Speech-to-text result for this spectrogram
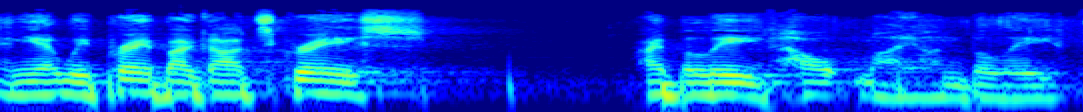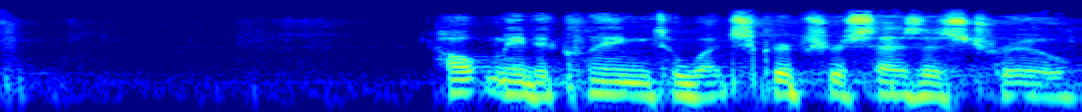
And yet we pray by God's grace I believe. Help my unbelief. Help me to cling to what Scripture says is true.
